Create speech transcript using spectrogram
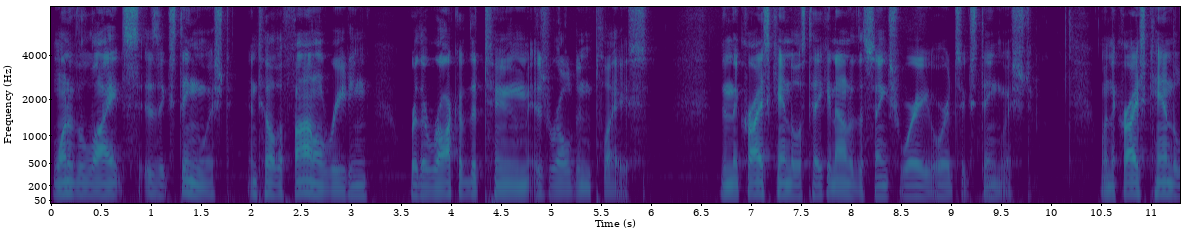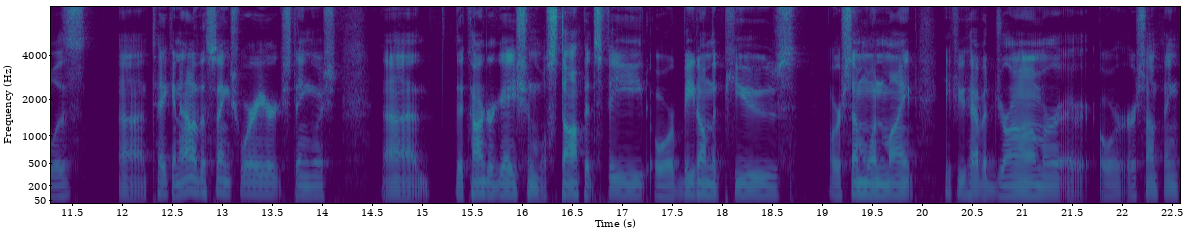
one of the lights is extinguished until the final reading, where the rock of the tomb is rolled in place. Then the Christ candle is taken out of the sanctuary or it's extinguished. When the Christ candle is uh, taken out of the sanctuary or extinguished, uh, the congregation will stomp its feet or beat on the pews, or someone might, if you have a drum or, or, or something,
